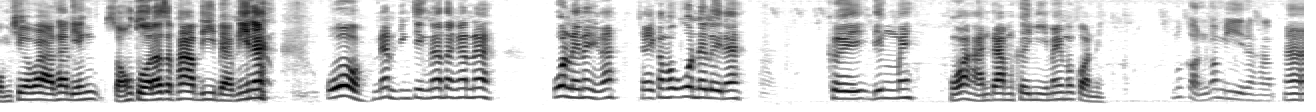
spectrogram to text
ผมเชื่อว่าถ้าเลี้ยงสองตัวแล้วสภาพดีแบบนี้นะ โอ้แน่นจริง ๆ นะถ้างั้นนะ อ้วนเลยนะนี่นะใช้คำว่าอ้วนได้เลยนะ เคยเลี้ยงไหมหัวอาหารดำเคยมีไหมเมื่อก่อนนี่เมื่อก่อนก็มีนะครับ อ่า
